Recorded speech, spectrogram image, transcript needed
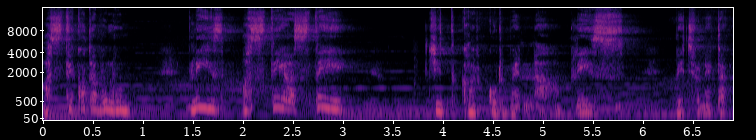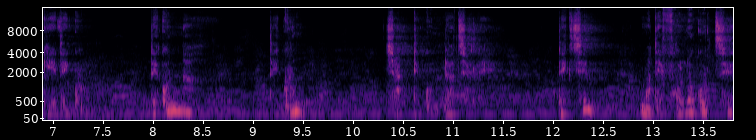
আস্তে কথা বলুন। প্লিজ আস্তে আস্তে। চিৎকার করবেন না প্লিজ পেছনে তাকিয়ে দেখুন। দেখুন না? দেখুন। চারটে গুন্ডা ছেলে। দেখছেন? আমাদের ফলো করছে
